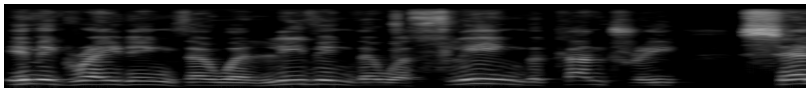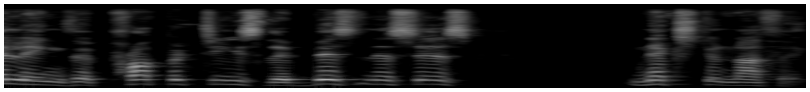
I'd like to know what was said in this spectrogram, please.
immigrating, they were leaving, they were fleeing the country, selling their properties, their businesses, next to nothing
